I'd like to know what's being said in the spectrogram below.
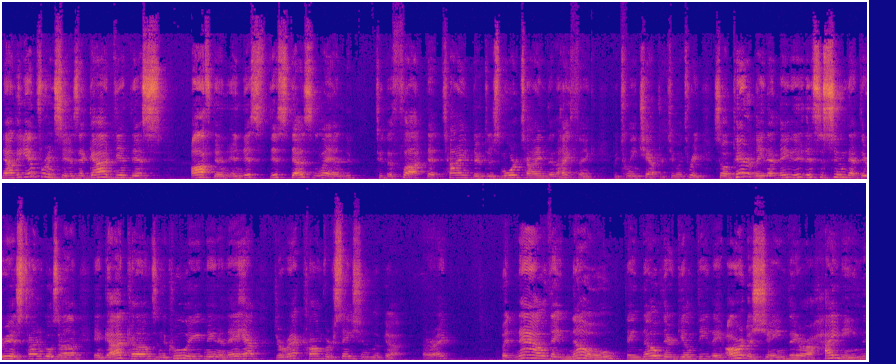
Now, the inference is that God did this often, and this, this does lend to the thought that time that there's more time than I think between chapter 2 and 3. So apparently that maybe let's assume that there is time goes on and God comes in the cool evening and they have direct conversation with God. All right? But now they know, they know they're guilty, they aren't ashamed, they are hiding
